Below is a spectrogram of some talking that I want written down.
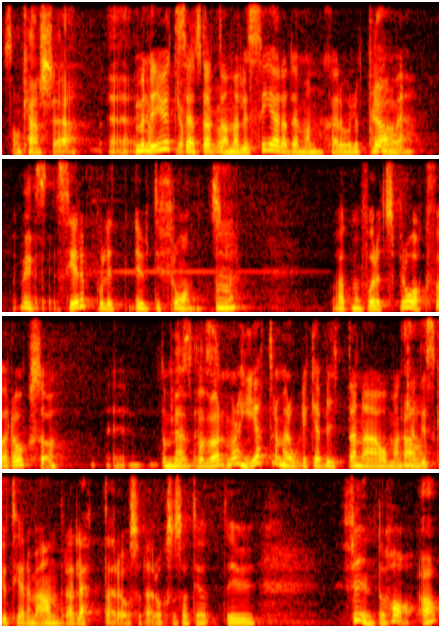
som kanske Men det är ju ett sätt att analysera det man själv håller på ja, med. Visst. Se det på lite utifrån. Sådär. Mm. Och att man får ett språk för det också. Eh, de här, vad, vad heter de här olika bitarna och man kan ja. diskutera med andra lättare och sådär också. Så att det, det är fint att ha. Ja.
